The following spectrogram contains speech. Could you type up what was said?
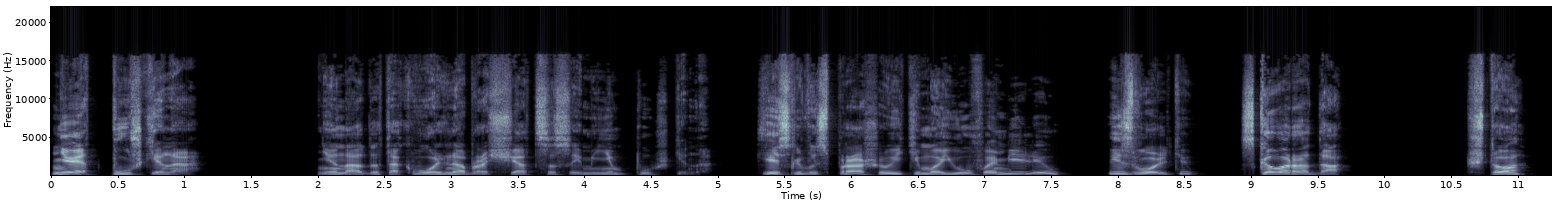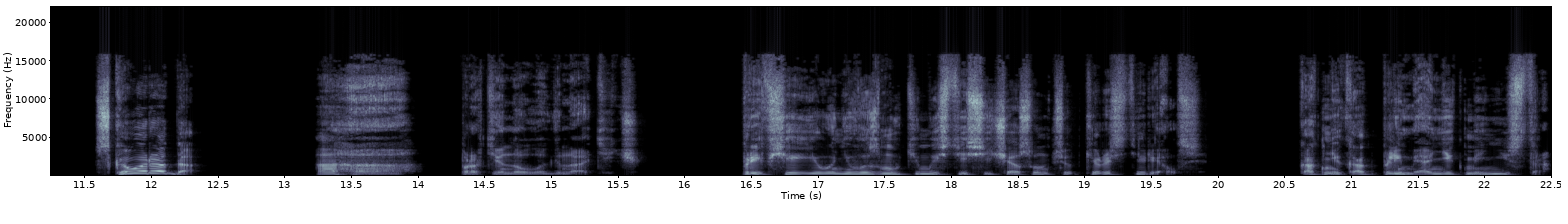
Нет, Пушкина!» Не надо так вольно обращаться с именем Пушкина. Если вы спрашиваете мою фамилию, извольте. Сковорода. Что? Сковорода. Ага, протянул Игнатьич. При всей его невозмутимости сейчас он все-таки растерялся. Как-никак племянник министра.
